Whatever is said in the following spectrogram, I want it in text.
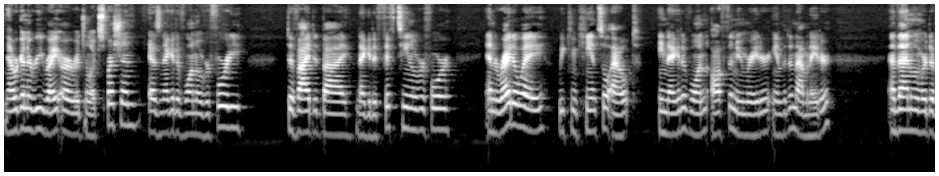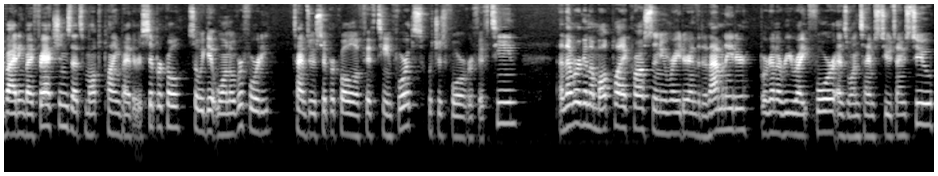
Now we're going to rewrite our original expression as negative 1 over 40 divided by negative 15 over 4. And right away, we can cancel out a negative 1 off the numerator and the denominator. And then when we're dividing by fractions, that's multiplying by the reciprocal. So we get 1 over 40 times the reciprocal of 15 fourths, which is 4 over 15. And then we're going to multiply across the numerator and the denominator. We're going to rewrite 4 as 1 times 2 times 2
